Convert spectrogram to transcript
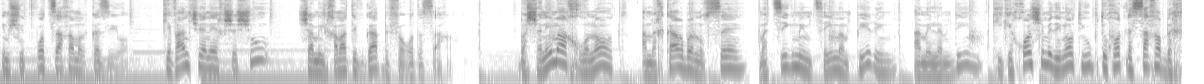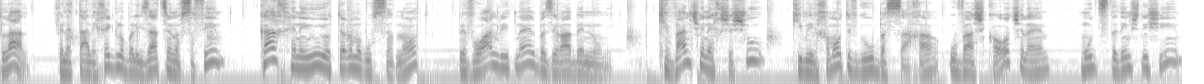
עם שותפות סחר מרכזיות, כיוון שהן יחששו שהמלחמה תפגע בפירות הסחר. בשנים האחרונות, המחקר בנושא מציג ממצאים אמפיריים המלמדים כי ככל שמדינות יהיו פתוחות לסחר בכלל ולתהליכי גלובליזציה נוספים, כך הן יהיו יותר מרוסנות בבואן להתנהל בזירה הבינלאומית. כיוון שנחששו כי מלחמות יפגעו בסחר ובהשקעות שלהן מול צדדים שלישיים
